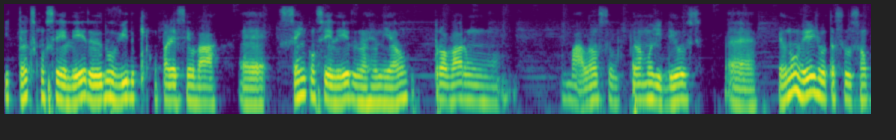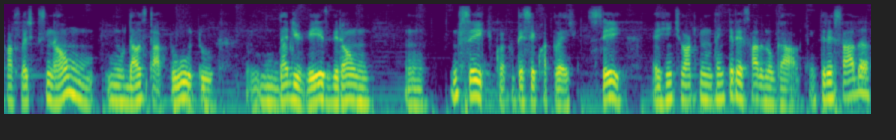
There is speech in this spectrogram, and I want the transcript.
e tantos conselheiros. Eu duvido que compareceu lá é, 100 conselheiros na reunião. Provaram um, balanço, pelo amor de Deus. É, eu não vejo outra solução para o Atlético senão mudar o estatuto, mudar de vez, virar um. um não sei o que vai acontecer com o Atlético. Sei. É gente lá que não tá interessada no Galo. Tá interessada,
